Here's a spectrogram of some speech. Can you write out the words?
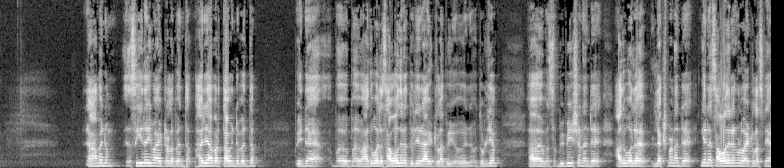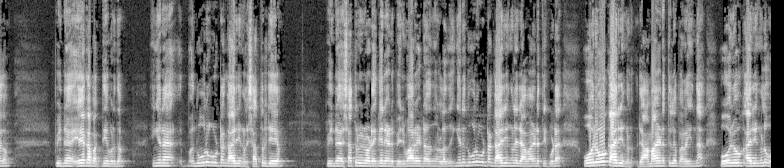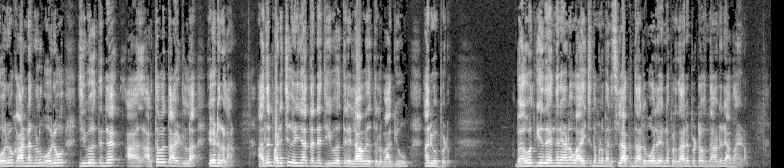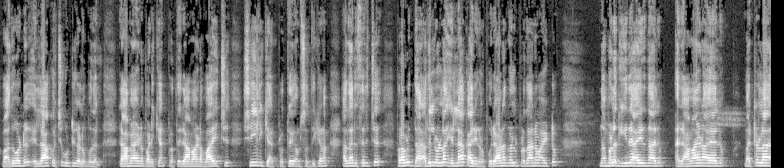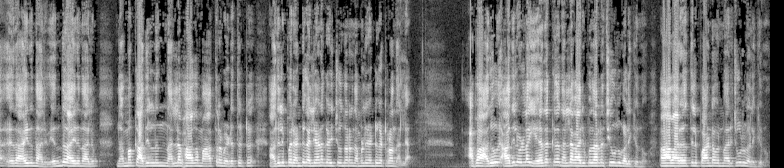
രാമനും സീതയുമായിട്ടുള്ള ബന്ധം ഭാര്യ ഭർത്താവിന്റെ ബന്ധം പിന്നെ അതുപോലെ സഹോദര തുല്യരായിട്ടുള്ള തുല്യം വിഭീഷണന്റെ അതുപോലെ ലക്ഷ്മണന്റെ ഇങ്ങനെ സഹോദരങ്ങളുമായിട്ടുള്ള സ്നേഹം പിന്നെ ഏകഭഗ്നിവ്രതം ഇങ്ങനെ നൂറുകൂട്ടം കാര്യങ്ങൾ ശത്രുജയം പിന്നെ ശത്രുവിനോട് എങ്ങനെയാണ് പെരുമാറേണ്ടതെന്നുള്ളത് ഇങ്ങനെ നൂറുകൂട്ടം കാര്യങ്ങൾ രാമായണത്തിൽ കൂടെ ഓരോ കാര്യങ്ങളും. രാമായണത്തിൽ പറയുന്ന ഓരോ കാര്യങ്ങളും ഓരോ കാണ്ഡങ്ങളും ഓരോ ജീവിതത്തിന്റെ അർത്ഥവത്തായിട്ടുള്ള ഏടുകളാണ്. അതിൽ പഠിച്ചു കഴിഞ്ഞാൽ തന്നെ ജീവിതത്തിൽ എല്ലാ വിധത്തിലുള്ള ഭാഗ്യവും അനുഭവപ്പെടും. ഭഗവത്ഗീത എങ്ങനെയാണോ വായിച്ച് നമ്മൾ മനസ്സിലാക്കുന്നത് അതുപോലെ തന്നെ പ്രധാനപ്പെട്ട ഒന്നാണ് രാമായണം. അപ്പോൾ അതുകൊണ്ട് എല്ലാ കൊച്ചുകുട്ടികളും മുതൽ രാമായണം പഠിക്കാൻ പ്രത്യേക രാമായണം വായിച്ച് ശീലിക്കാൻ പ്രത്യേകം ശ്രദ്ധിക്കണം. അതനുസരിച്ച് പ്രവൃത്തി അതിലുള്ള എല്ലാ കാര്യങ്ങളും പുരാണങ്ങളിൽ പ്രധാനമായിട്ടും നമ്മൾ ഗീത ആയിരുന്നാലും രാമായണമായാലും മറ്റുള്ള ഇതായിരുന്നാലും എന്ത് ആയിരുന്നാലും നമുക്ക് അതിൽ നിന്ന് നല്ല ഭാഗം മാത്രം എടുത്തിട്ട് അതിലിപ്പോൾ രണ്ട് കല്യാണം കഴിച്ചു എന്ന് പറഞ്ഞാൽ നമ്മൾ രണ്ട് കെട്ടണമെന്നല്ല. അപ്പോൾ അത് അതിലുള്ള ഏതൊക്കെ നല്ല കാര്യം ഉദാഹരണം ചൂത് കളിക്കുന്നു. മഹാഭാരതത്തിൽ പാണ്ഡവന്മാർ ചൂത് കളിക്കുന്നു.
